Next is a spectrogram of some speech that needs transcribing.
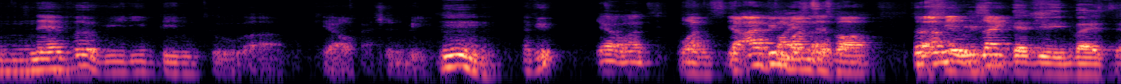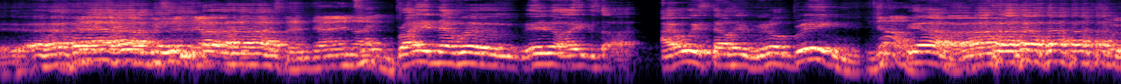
never really been to uh, KL Fashion Week. Mm. Have you? Yeah, once. Once. Yeah, I've been Twice, once uh, as well. So I mean, should like. get you invited. Yeah, yeah, we should, yeah, and, and like, Brian never, you know, I, I always tell him, you know, bring. Yeah. Yeah.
